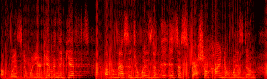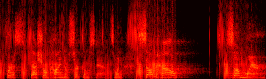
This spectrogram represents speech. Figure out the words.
of wisdom. When you're given the gift of a message of wisdom, it's a special kind of wisdom for a special kind of circumstance. When somehow, somewhere,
